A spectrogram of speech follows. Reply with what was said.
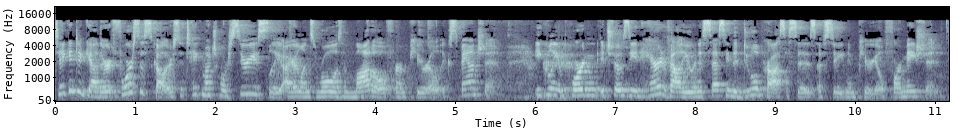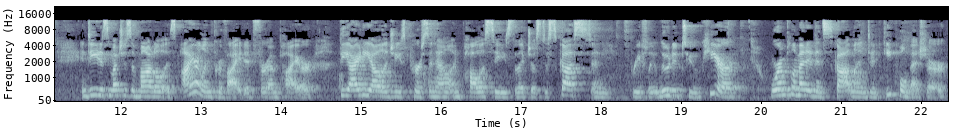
Taken together, it forces scholars to take much more seriously Ireland's role as a model for imperial expansion. Equally important, it shows the inherent value in assessing the dual processes of state and imperial formation. Indeed, as much as a model as Ireland provided for empire, the ideologies, personnel, and policies that I've just discussed and briefly alluded to here were implemented in Scotland in equal measure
